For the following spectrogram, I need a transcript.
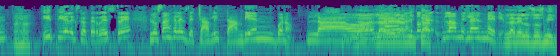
Ajá. El extraterrestre, Los Ángeles de Charlie también, bueno, la... Sí, la- la de la mitad. donde- La, en medio. La de los 2000.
